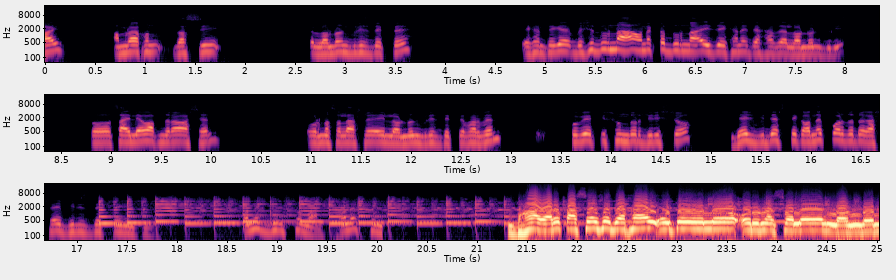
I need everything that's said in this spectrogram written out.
ভাই আমরা এখন যাচ্ছি লন্ডন ব্রিজ দেখতে। এখান থেকে বেশি দূর না অনেকটা দূর না এই যে এখানে দেখা যায় লন্ডন ব্রিজ তো চাইলেও আপনারাও আসেন অরুণাচলে আসলে এই লন্ডন ব্রিজ দেখতে পারবেন। খুবই একটি সুন্দর দৃশ্য। দেশ বিদেশ থেকে অনেক পর্যটক আসে এই ব্রিজ দেখতে কিন্তু। অনেক দৃশ্যমান অনেক সুন্দর। ভাই আরও কাছে এসে দেখাই এইটাই হলো অরুণাচলের লন্ডন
